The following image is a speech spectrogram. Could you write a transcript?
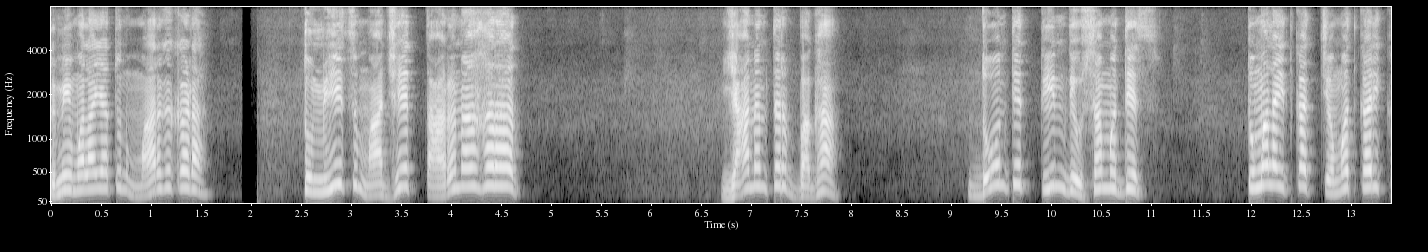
तुम्ही मला यातून मार्ग काढा. तुम्हीच माझे तारण आहात यानंतर बघा दोन ते तीन दिवसामध्येच तुम्हाला इतका चमत्कारिक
